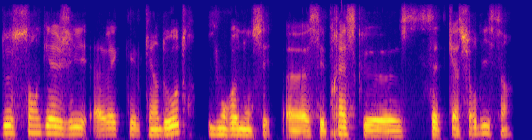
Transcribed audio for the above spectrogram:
de s'engager avec quelqu'un d'autre, ils vont renoncer. Euh, c'est presque 7 cas sur 10. Hein.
